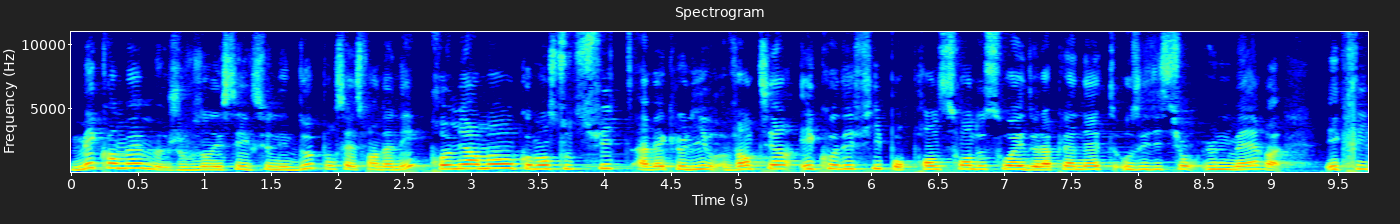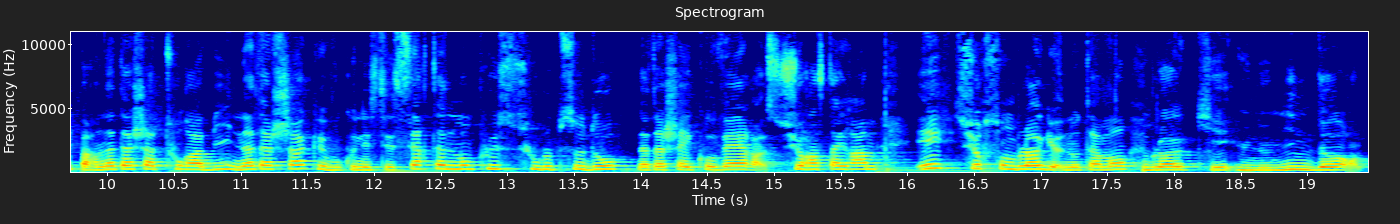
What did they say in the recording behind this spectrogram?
Mais quand même, je vous en ai sélectionné deux pour cette fin d'année. Premièrement, on commence tout de suite avec le livre 21 éco-défis pour prendre soin de soi et de la planète aux éditions Ulmer écrit par Natacha Tourabi. Natacha, que vous connaissez certainement plus sous le pseudo Natacha Ecovert sur Instagram et sur son blog, notamment un blog qui est une mine d'or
